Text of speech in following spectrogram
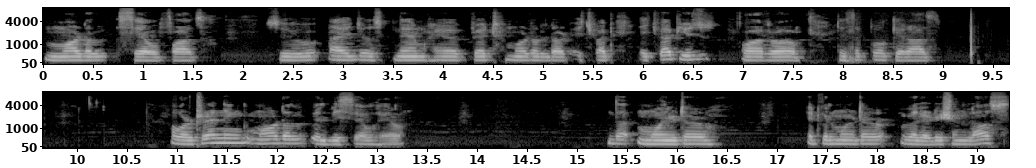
model save path so I just name here pet model.h5 h5 used for uh, TensorFlow Keras. Our training model will be saved here. The monitor it will monitor validation loss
